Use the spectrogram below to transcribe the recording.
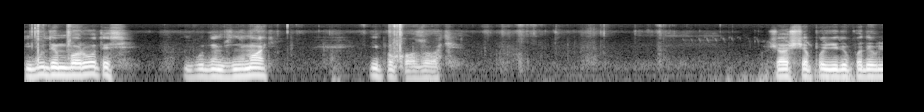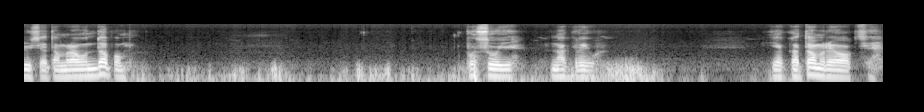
Будемо боротись, будемо знімати і показувати. Зараз ще поїду подивлюся там раундапом. По сої накрив. Яка там реакція?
